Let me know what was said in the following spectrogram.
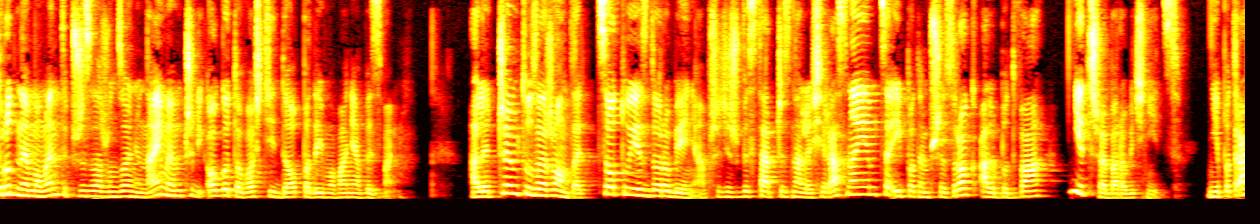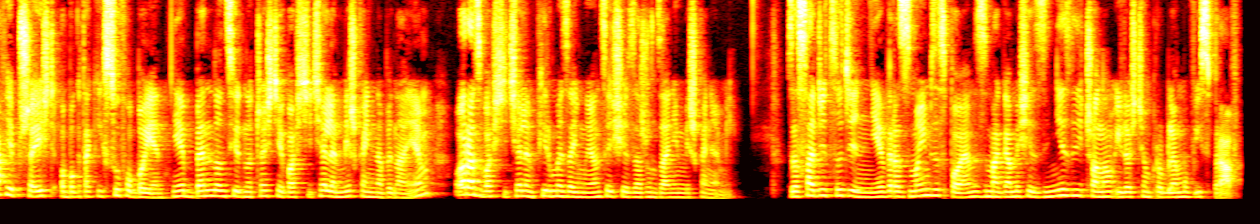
Trudne momenty przy zarządzaniu najmem, czyli o gotowości do podejmowania wyzwań. Ale czym tu zarządzać? Co tu jest do robienia? Przecież wystarczy znaleźć raz najemcę i potem przez rok albo dwa nie trzeba robić nic. Nie potrafię przejść obok takich słów obojętnie, będąc jednocześnie właścicielem mieszkań na wynajem oraz właścicielem firmy zajmującej się zarządzaniem mieszkaniami. W zasadzie codziennie wraz z moim zespołem zmagamy się z niezliczoną ilością problemów i spraw,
